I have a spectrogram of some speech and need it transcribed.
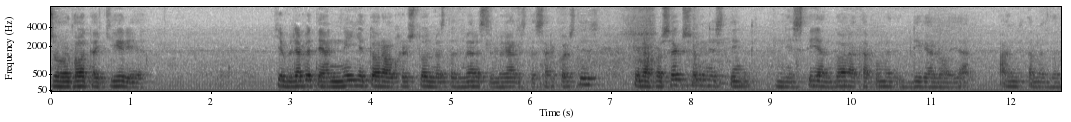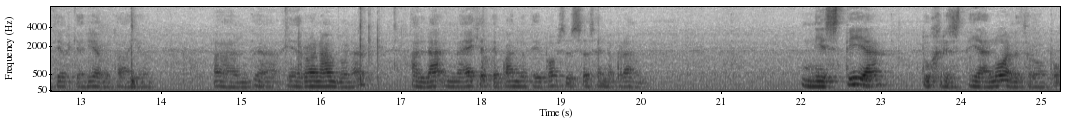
Ζωοδότα Κύριε. Και βλέπετε ανοίγει τώρα ο Χριστός μας τις μέρες της Μεγάλης Τεσσαρκοστής και να προσέξουμε είναι στην νηστεία τώρα θα πούμε λίγα λόγια αν θα μας δοθεί ευκαιρία από το Άγιο Ιερόν Άμβονα αλλά να έχετε πάντοτε υπόψη σας ένα πράγμα. Νηστεία του χριστιανού ανθρώπου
